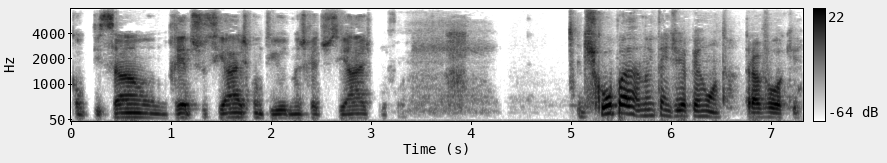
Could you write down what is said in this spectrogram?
competição, redes sociais, conteúdo nas redes sociais, por favor? Desculpa, não entendi a pergunta. Travou aqui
